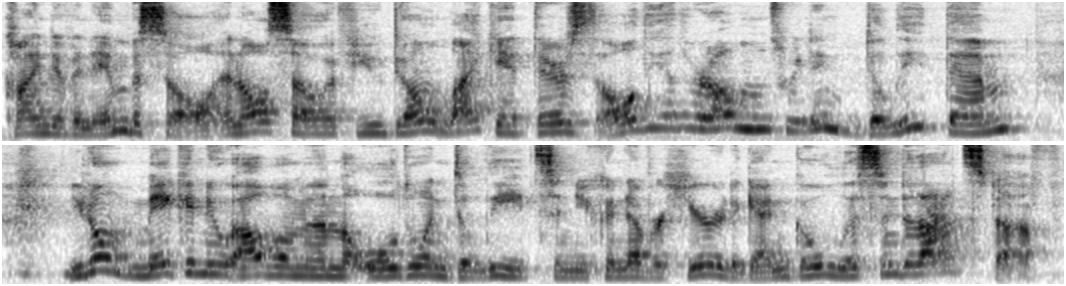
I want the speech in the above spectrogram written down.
kind of an imbecile. And also, if you don't like it, there's all the other albums. We didn't delete them. You don't make a new album and then the old one deletes and you can never hear it again. Go listen to that stuff.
